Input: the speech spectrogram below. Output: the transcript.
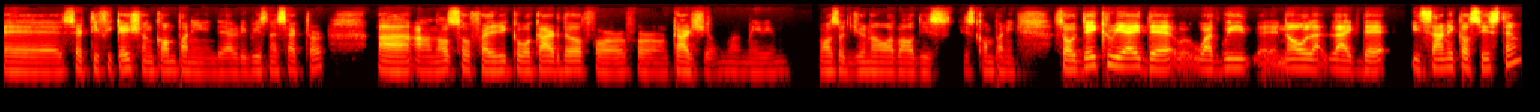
uh, certification company in the agribusiness sector, uh, and also Federico Bocardo for, for Cargill. Maybe most of you know about this, this company. So they create the what we uh, know like the ISAM ecosystem.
